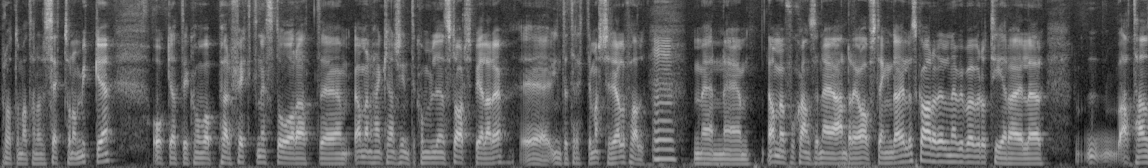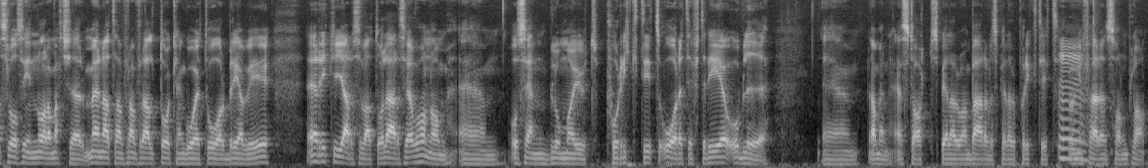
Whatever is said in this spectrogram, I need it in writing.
pratade om att han hade sett honom mycket och att det kommer vara perfekt nästa år att eh, ja, men han kanske inte kommer bli en startspelare. Eh, inte 30 matcher i alla fall. Mm. Men, eh, ja, men får chansen när andra är avstängda eller skadade eller när vi behöver rotera eller mm, att han slås in några matcher. Men att han framförallt då kan gå ett år bredvid Ricky Jarsuvat och lära sig av honom. Eh, och sen blomma ut på riktigt året efter det och bli eh, ja, men en startspelare och en bärande spelare på riktigt. Mm. Ungefär en sån plan.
